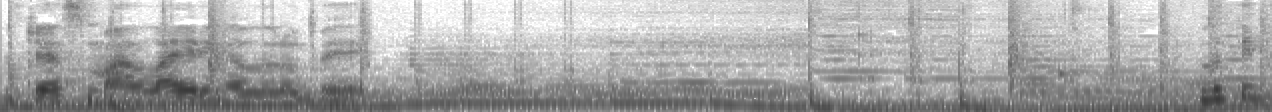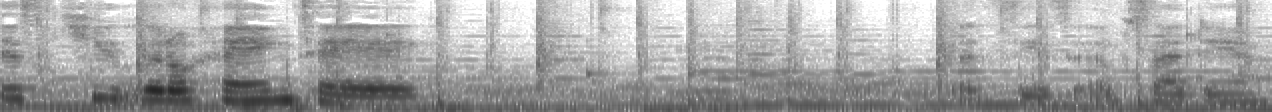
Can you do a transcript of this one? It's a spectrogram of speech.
adjust my lighting a little bit. Look at this cute little hang tag. Let's see, is it upside down?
